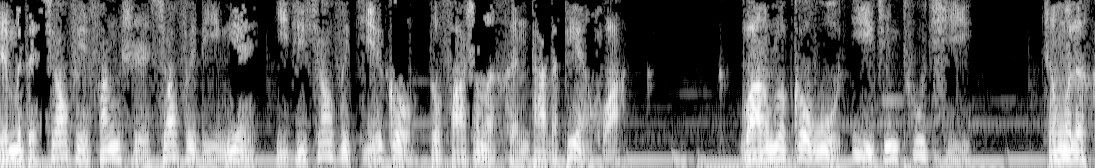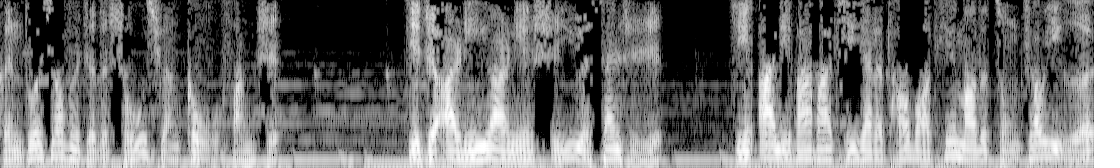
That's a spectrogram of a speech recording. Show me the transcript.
人们的消费方式、消费理念以及消费结构都发生了很大的变化，网络购物异军突起，成为了很多消费者的首选购物方式。截至二零一二年十一月三十日，仅阿里巴巴旗下的淘宝天猫的总交易额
